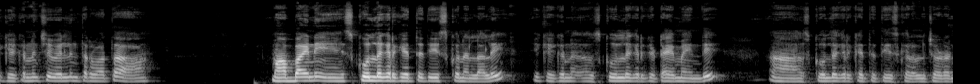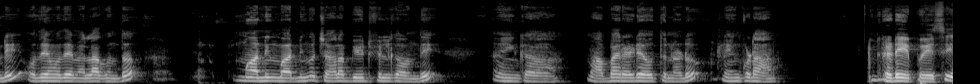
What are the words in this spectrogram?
ఇక ఇక్కడ నుంచి వెళ్ళిన తర్వాత మా అబ్బాయిని స్కూల్ దగ్గరికి అయితే తీసుకొని వెళ్ళాలి. ఇక ఇక్కడ స్కూల్ దగ్గరికి టైం అయింది. స్కూల్ దగ్గరికి అయితే తీసుకెళ్ళాలి. చూడండి. ఉదయం ఉదయం ఎలాగుందో. మార్నింగ్ మార్నింగ్ చాలా బ్యూటిఫుల్గా ఉంది. ఇంకా మా అబ్బాయి రెడీ అవుతున్నాడు. నేను కూడా రెడీ అయిపోయేసి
